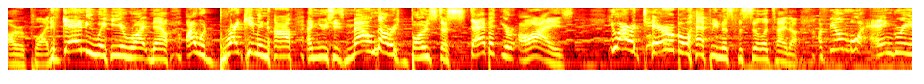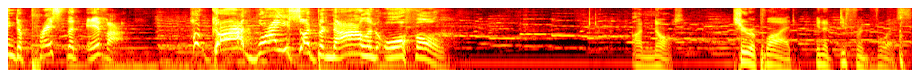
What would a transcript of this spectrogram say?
I replied, If Gandhi were here right now, I would break him in half and use his malnourished bones to stab at your eyes. You are a terrible happiness facilitator. I feel more angry and depressed than ever. Oh God, why are you so banal and awful? I'm not. She replied in a different voice.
